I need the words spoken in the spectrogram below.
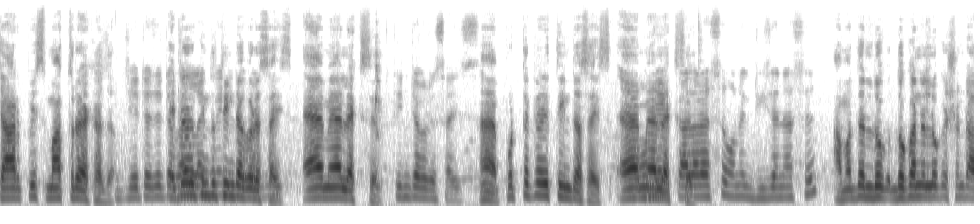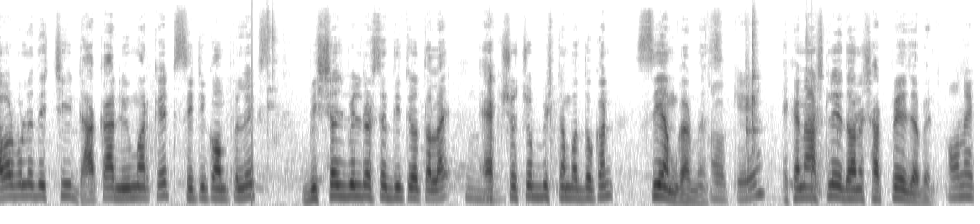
চার পিস মাত্র এক হাজার। যেটা যেটা এটারও কিন্তু তিনটা করে সাইজ এম এল এক্সেল তিনটা করে সাইজ হ্যাঁ প্রত্যেকটারই তিনটা size M L XL colour আছে অনেক ডিজাইন আছে। আমাদের দোকানের লোকেশনটা আবার বলে দিচ্ছি Dhaka new market city complex Biswas বিল্ডার্সের দ্বিতীয় তলায় একশো চব্বিশ নম্বর দোকান সিয়াম গার্মেন্টস ওকে। এখানে আসলে এই ধরনের শার্ট পেয়ে যাবেন। অনেক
